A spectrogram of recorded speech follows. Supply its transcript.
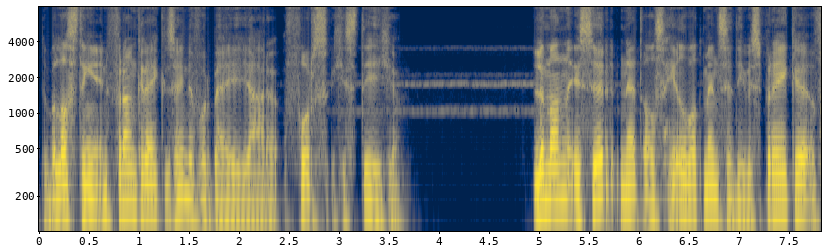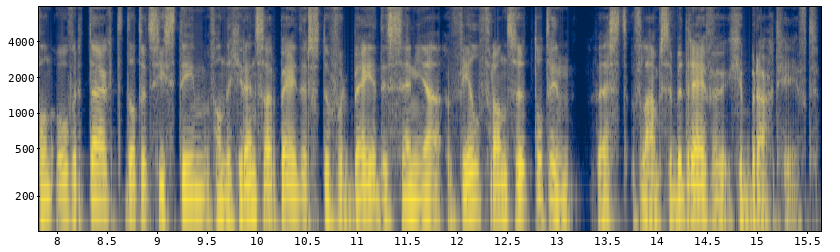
De belastingen in Frankrijk zijn de voorbije jaren fors gestegen. Le Man is er, net als heel wat mensen die we spreken, van overtuigd dat het systeem van de grensarbeiders de voorbije decennia veel Fransen tot in West-Vlaamse bedrijven gebracht heeft.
